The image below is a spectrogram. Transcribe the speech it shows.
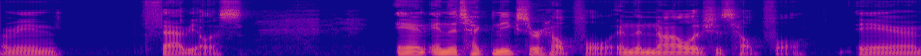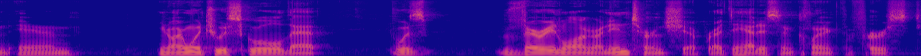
I mean, fabulous. And and the techniques are helpful and the knowledge is helpful. And and you know, I went to a school that was very long on internship, right? They had us in clinic the first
